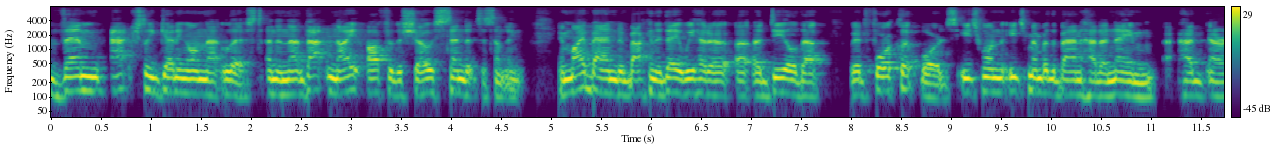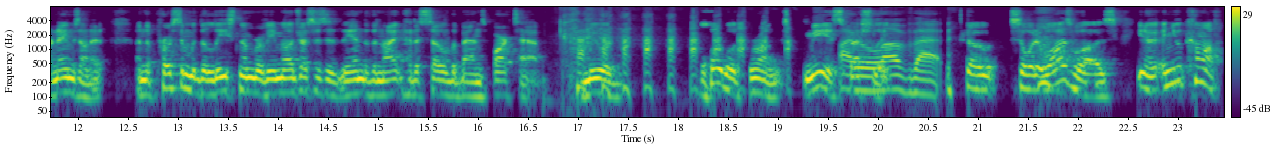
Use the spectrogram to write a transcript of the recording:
them actually getting on that list and then that, that night after the show send it to something in my band back in the day we had a, a deal that we had four clipboards. Each one, each member of the band had a name, had our names on it, and the person with the least number of email addresses at the end of the night had to settle the band's bar tab. And we were total drunks, me especially. I love that. So, so what it was was, you know, and you come off,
